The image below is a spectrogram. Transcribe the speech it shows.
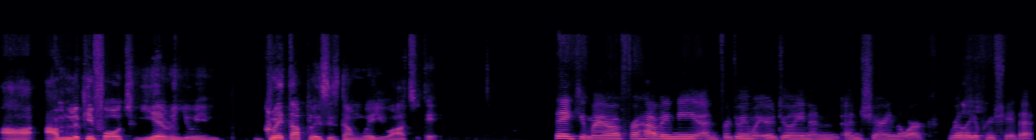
uh, I'm looking forward to hearing you in greater places than where you are today. Thank you, Maya, for having me and for doing what you're doing and, and sharing the work. Really appreciate it.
